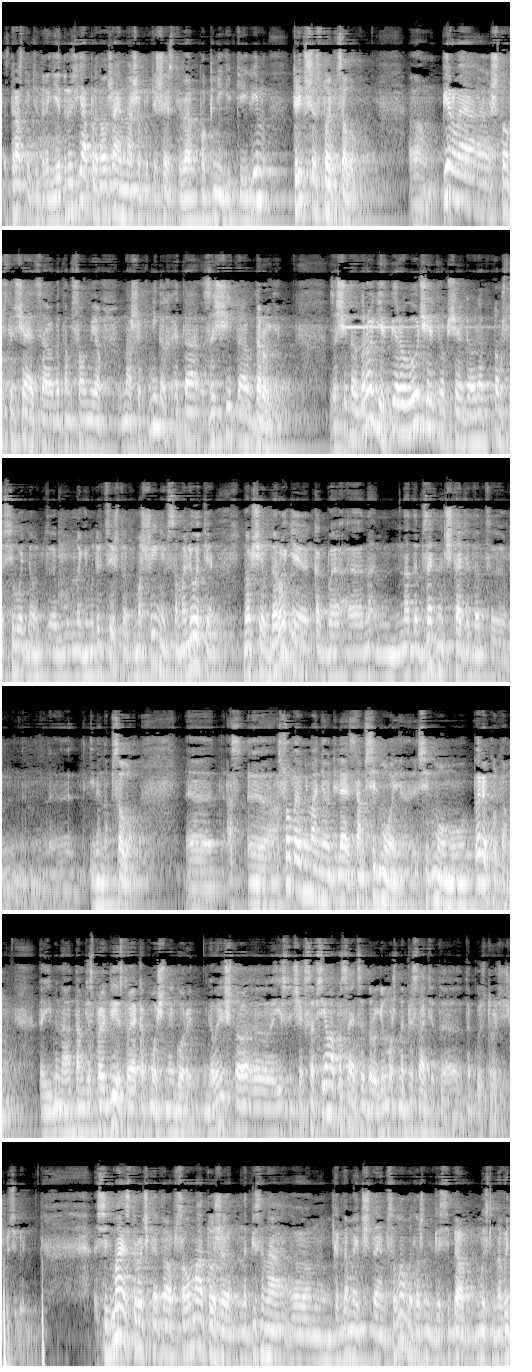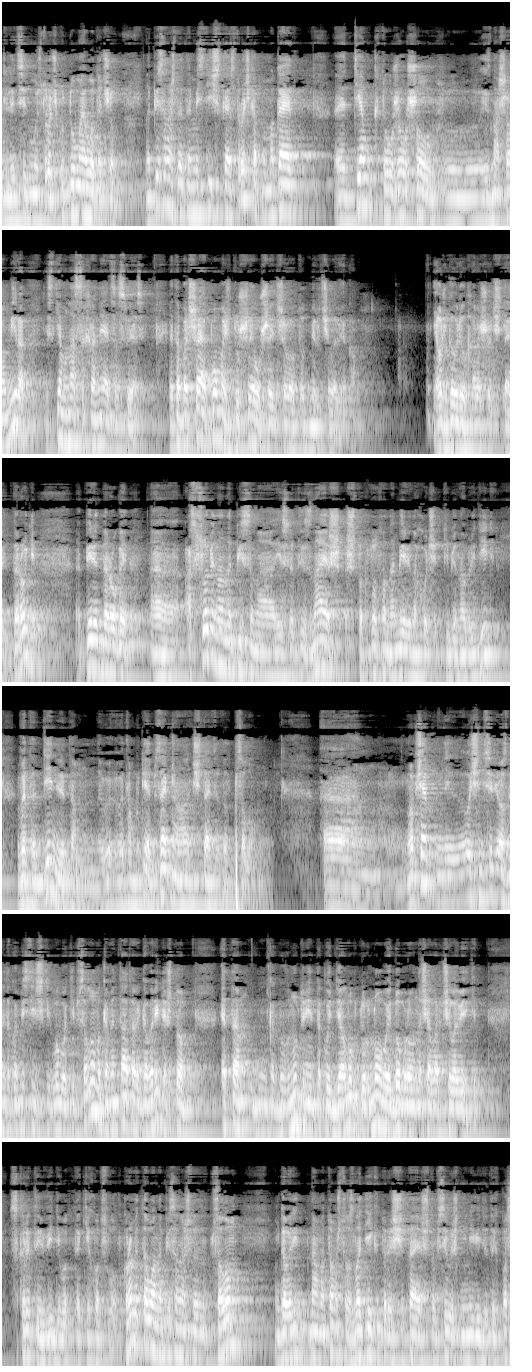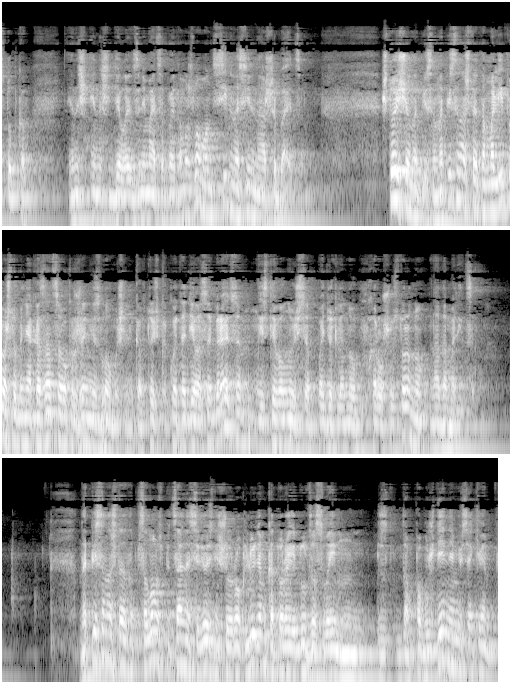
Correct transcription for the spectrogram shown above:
Здравствуйте, дорогие друзья! Продолжаем наше путешествие по книге Тилим, 36-й псалом. Эм, первое, что встречается в этом псалме в наших книгах, это защита в дороге. Защита в дороге, в первую очередь, вообще говорят о том, что сегодня вот э, многие мудрецы, что в машине, в самолете, вообще в дороге, как бы э, надо обязательно читать этот э, именно псалом. Особое внимание уделяется там седьмой, седьмому переку, там, именно там, где справедливость твоя, как мощные горы. Говорит, что если человек совсем опасается дороги, он может написать это, такую строчечку себе. Седьмая строчка этого псалма тоже написана, эм, когда мы читаем псалом, мы должны для себя мысленно выделить седьмую строчку, думая вот о чем. Написано, что эта мистическая строчка помогает э, тем, кто уже ушел э, из нашего мира и с кем у нас сохраняется связь. Это большая помощь душе ушедшего в тот мир человека. Я уже говорил, хорошо читать в дороге, перед дорогой. Э, особенно написано, если ты знаешь, что кто-то намеренно хочет тебе навредить в этот день или там, в этом пути, обязательно надо читать этот псалом. Э, вообще, очень серьезный такой мистический глубокий псалом, и комментаторы говорили, что это как бы внутренний такой диалог дурного и доброго начала в человеке, скрытый в виде вот таких вот слов. Кроме того, написано, что этот псалом говорит нам о том, что злодей, который считает, что Всевышний не видит их поступков, иначе, иначе делает, занимается по этому злом, он сильно-сильно ошибается. Что еще написано? Написано, что это молитва, чтобы не оказаться в окружении злоумышленников. То есть какое-то дело собирается, если ты волнуешься, пойдет ли оно в хорошую сторону, надо молиться. Написано, что это псалом специально серьезнейший урок людям, которые идут за своим там, побуждениями всякими.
